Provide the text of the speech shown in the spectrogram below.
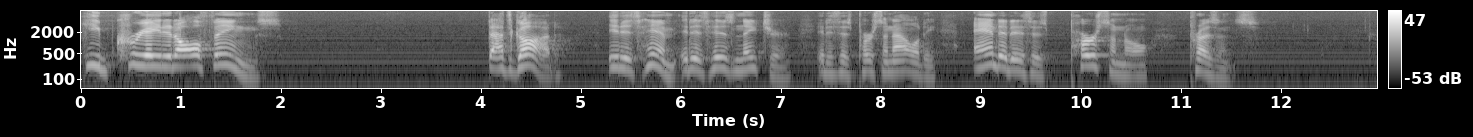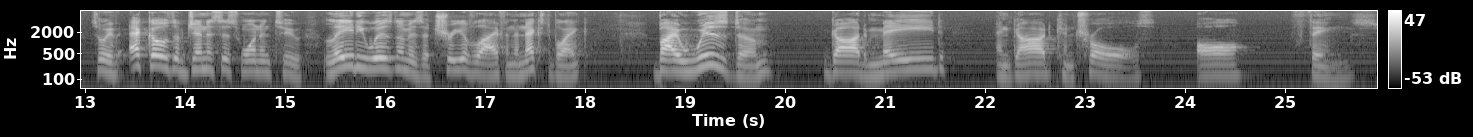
He created all things. That's God. It is Him, it is His nature, it is His personality, and it is His personal presence. So we have echoes of Genesis 1 and 2. Lady Wisdom is a tree of life. And the next blank, by wisdom, God made and God controls all things.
